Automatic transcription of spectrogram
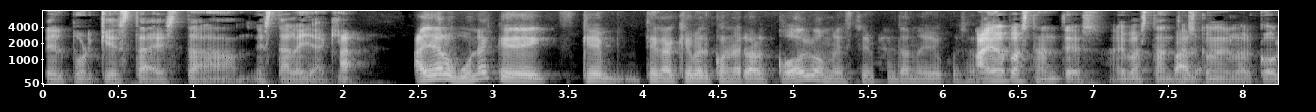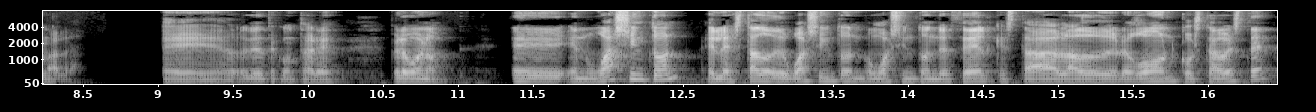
del por qué está esta, esta ley aquí. Ah, ¿Hay alguna que, que tenga que ver con el alcohol o me estoy inventando yo cosas? Hay bastantes, hay bastantes Vale, con el alcohol. Vale. Eh, ya te contaré. Pero bueno, eh, en Washington, el estado de Washington, no Washington DC, el que está al lado de Oregón, costa oeste,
